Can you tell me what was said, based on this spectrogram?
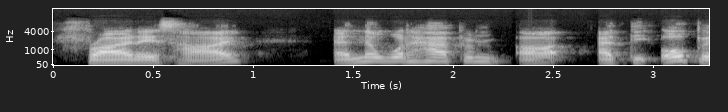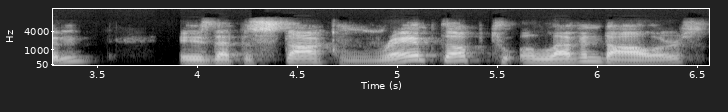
Friday's high, and then what happened uh, at the open is that the stock ramped up to eleven dollars,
